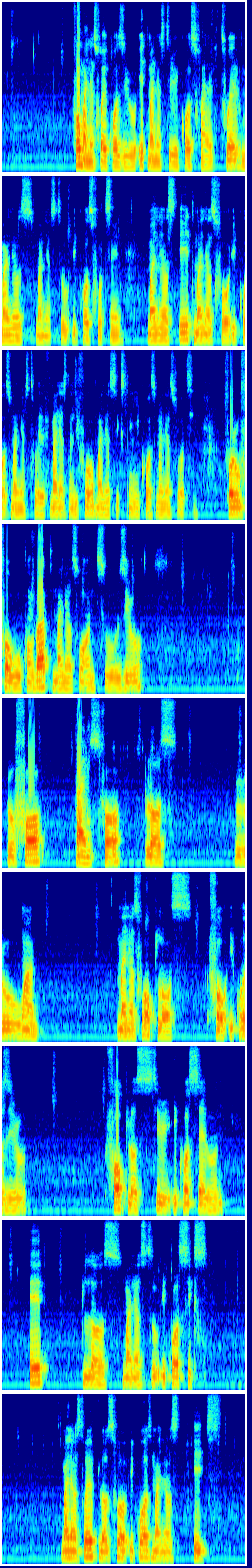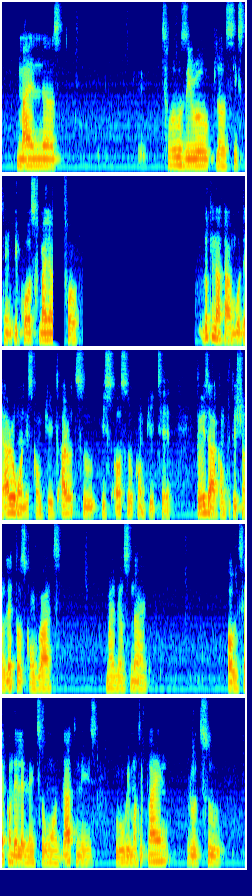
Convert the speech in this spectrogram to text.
4 minus 4 equals 0 8 minus 3 equals 5 12 minus minus 2 equals 14 minus 8 minus 4 equals minus 12 minus 24 minus 16 equals minus 40 for row 4 we'll convert minus 1 to 0 row 4 times 4 plus row 1 minus 4 plus 4 equals 0 4 plus 3 equals 7 8 plus minus 2 equals 6 minus 12 plus 4 equals minus 8 minus 2 0 plus 16 equals minus 4 looking at our model arrow 1 is complete. Arrow 2 is also completed. To use our computation let us convert minus 9 of the second element to 1 that means we will be multiplying row 2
